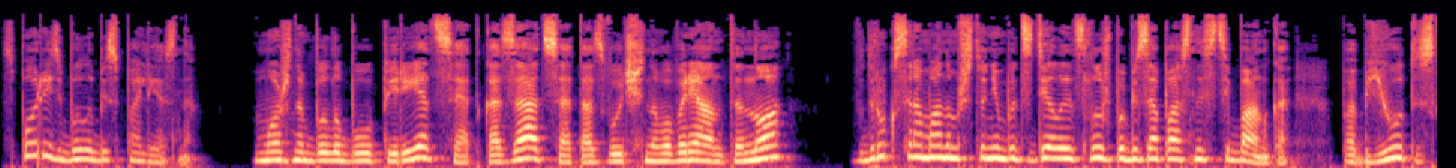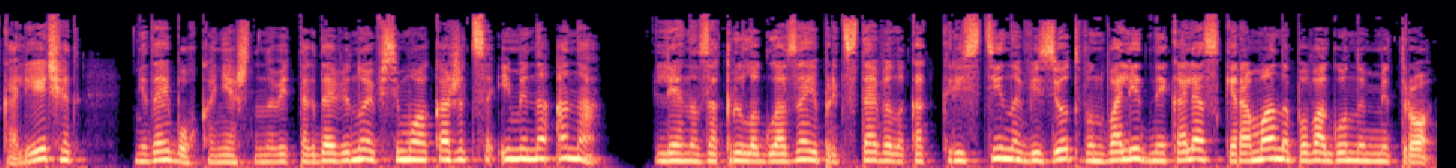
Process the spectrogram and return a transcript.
Спорить было бесполезно. Можно было бы упереться и отказаться от озвученного варианта, но... Вдруг с Романом что-нибудь сделает служба безопасности банка. Побьют, искалечат. Не дай бог, конечно, но ведь тогда виной всему окажется именно она. Лена закрыла глаза и представила, как Кристина везет в инвалидной коляске Романа по вагонам метро.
